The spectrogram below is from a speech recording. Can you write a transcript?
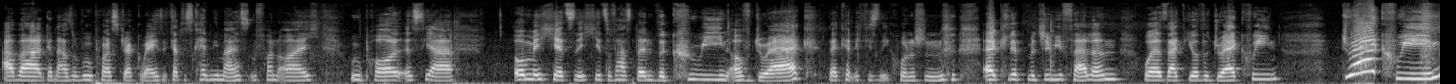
Aber genauso RuPaul's Drag Race, ich glaube, das kennen die meisten von euch. RuPaul ist ja um mich jetzt nicht hier zu fassen, The Queen of Drag. Wer kennt nicht diesen ikonischen äh, Clip mit Jimmy Fallon, wo er sagt, You're the Drag Queen. Drag Queen?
